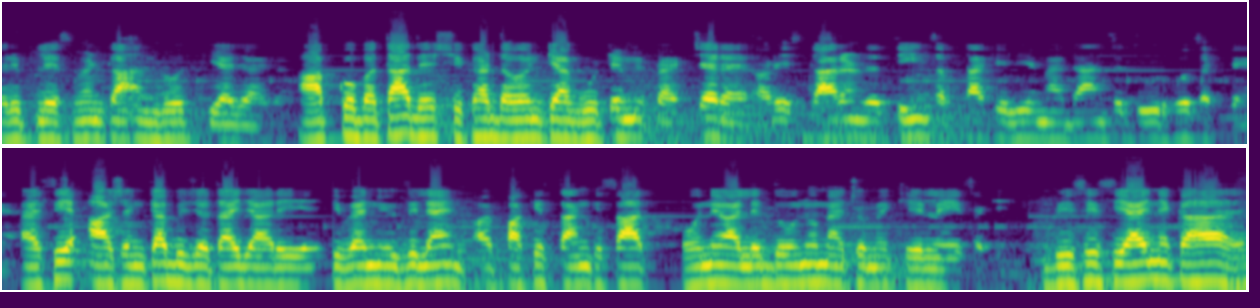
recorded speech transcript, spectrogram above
रिप्लेसमेंट का अनुरोध किया जाएगा। आपको बता दें, शिखर धवन के अंगूठे में फ्रैक्चर है और इस कारण वे तीन सप्ताह के लिए मैदान से दूर हो सकते हैं। ऐसी आशंका भी जताई जा रही है कि वह न्यूजीलैंड और पाकिस्तान के साथ होने वाले दोनों मैचों में खेल नहीं सकेंगे। बीसीसीआई ने कहा है,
